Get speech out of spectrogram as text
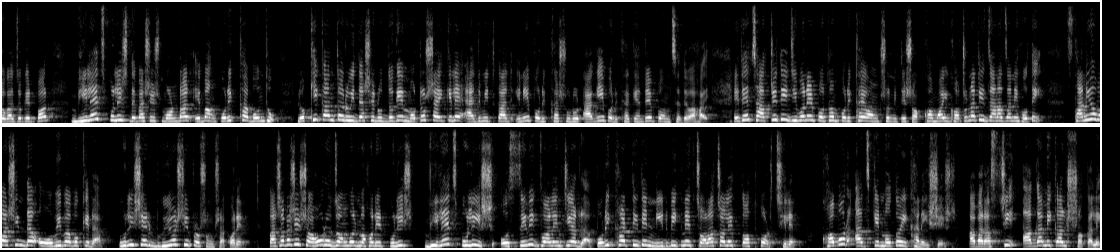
যোগাযোগের পর ভিলেজ পুলিশ দেবাশিস মণ্ডল এবং পরীক্ষা বন্ধু লক্ষ্মীকান্ত রুইদাসের উদ্যোগে মোটরসাইকেলে অ্যাডমিট কার্ড এনে পরীক্ষা শুরুর আগেই পরীক্ষা কেন্দ্রে পৌঁছে দেওয়া হয়। এতে ছাত্রীটি জীবনের প্রথম পরীক্ষায় অংশ নিতে সক্ষম হয়। ঘটনাটি জানাজানি হতেই স্থানীয় বাসিন্দা ও অভিভাবকেরা পুলিশের ভূয়সী প্রশংসা করেন পাশাপাশি শহর ও জঙ্গলমহলের পুলিশ, ভিলেজ পুলিশ ও সিভিক ভলেন্টিয়াররা পরীক্ষার্থীদের নির্বিঘ্নে চলাচলে তৎপর ছিলেন। খবর আজকের মতো এখানেই শেষ। আবার আসছি আগামীকাল সকালে।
